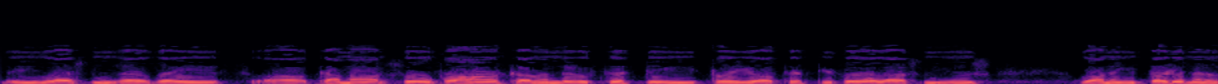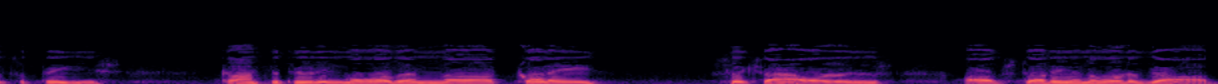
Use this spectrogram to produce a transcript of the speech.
These lessons, as they've uh, come out so far, come into 53 or 54 lessons, running 30 minutes apiece, constituting more than uh, 26 hours of study in the Word of God.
